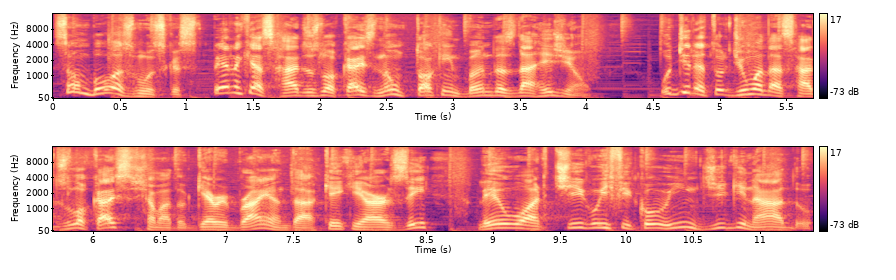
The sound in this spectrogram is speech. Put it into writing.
São boas músicas, pena que as rádios locais não toquem bandas da região. O diretor de uma das rádios locais, chamado Gary Bryan, da KKRZ, leu o artigo e ficou indignado.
